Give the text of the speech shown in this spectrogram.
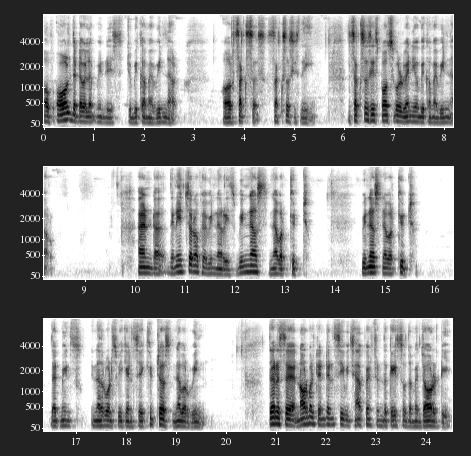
of all the development is to become a winner or success. Success is the aim. Success is possible when you become a winner. And uh, the nature of a winner is winners never quit. Winners never quit. That means, in other words, we can say quitters never win. There is a normal tendency which happens in the case of the majority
